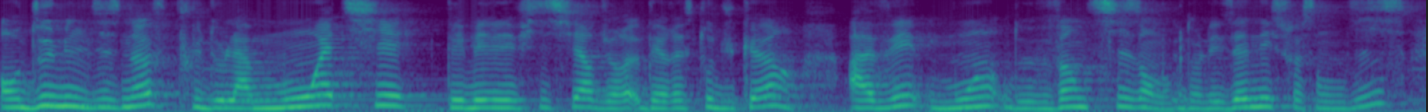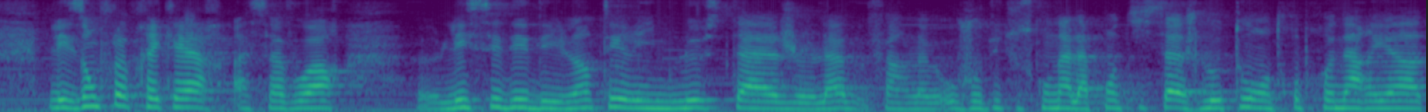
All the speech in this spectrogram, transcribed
En 2019, plus de la moitié des bénéficiaires des Restos du Cœur avaient moins de 26 ans. Donc, dans les années 70, les emplois précaires, à savoir euh, les CDD, l'intérim, le stage, enfin, aujourd'hui tout ce qu'on a, l'apprentissage, l'auto-entrepreneuriat,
